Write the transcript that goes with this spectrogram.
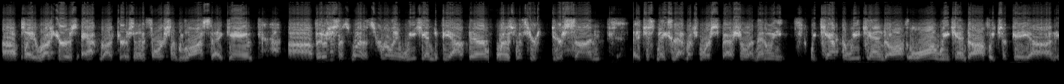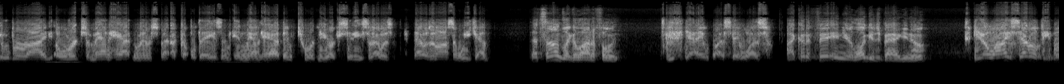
uh, play Rutgers at Rutgers, and unfortunately we lost that game. Uh, but it was just a, what a thrilling weekend to be out there. When it's with your your son, it just makes it that much more special. And then we we capped the weekend off, the long weekend off. We took a uh, an Uber ride over to Manhattan, and we spent a couple days in, in Manhattan and toured New York City. So that was that was an awesome weekend. That sounds like a lot of fun. Yeah, it was. It was. I could have fit in your luggage bag, you know. You know why? Several people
